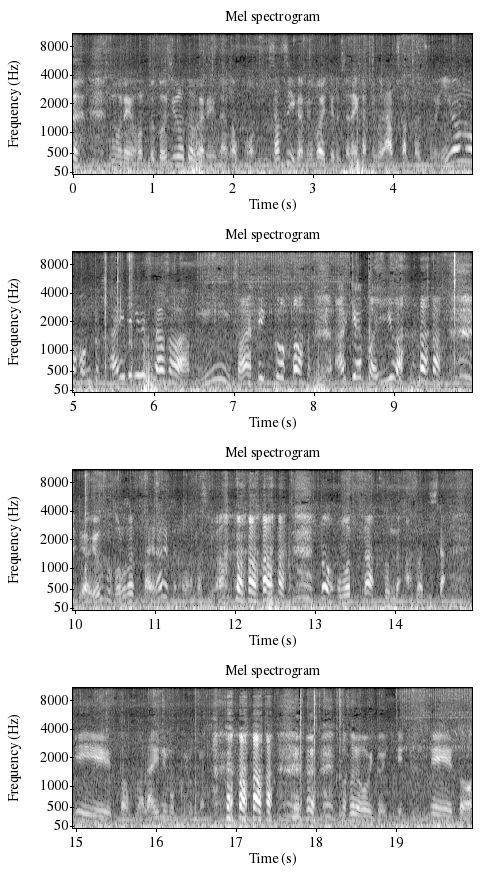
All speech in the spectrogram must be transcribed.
ら。もうね、ほんと、五次郎とかね、なんかもう、殺意が芽生えてるんじゃないかってぐらい暑かったんですけど、今もうほんと快適ですね、朝は。うん、最高。秋やっぱいいわ。いや、よくこの夏耐えられたの、私は。と思った、そんな朝でした。えーと、まあ来年も来るかな。まあそれは置いといて。えーと、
